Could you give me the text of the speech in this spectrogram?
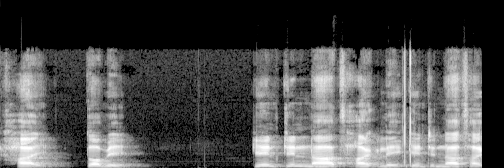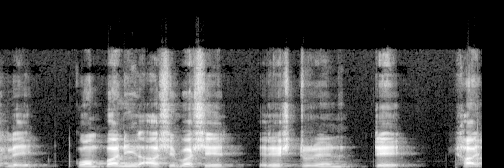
খায়। তবে ক্যান্টিন না থাকলে, ক্যান্টিন না থাকলে কোম্পানির আশেপাশের রেস্টুরেন্টে খায়।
